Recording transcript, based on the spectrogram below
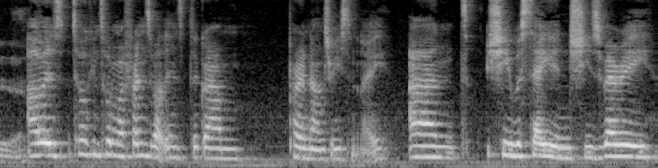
Yeah. I was talking to one of my friends about the Instagram pronouns recently, and she was saying she's very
